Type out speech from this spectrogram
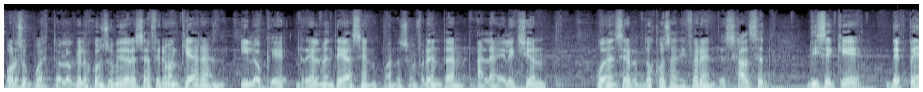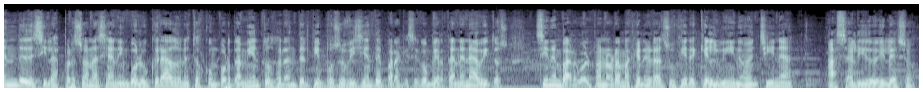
Por supuesto, lo que los consumidores afirman que harán y lo que realmente hacen cuando se enfrentan a la elección pueden ser dos cosas diferentes. Halsett dice que depende de si las personas se han involucrado en estos comportamientos durante el tiempo suficiente para que se conviertan en hábitos. Sin embargo, el panorama general sugiere que el vino en China ha salido ileso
